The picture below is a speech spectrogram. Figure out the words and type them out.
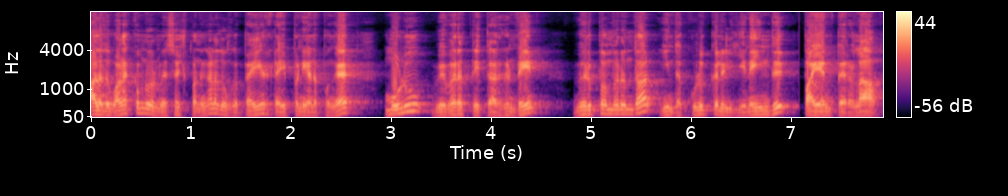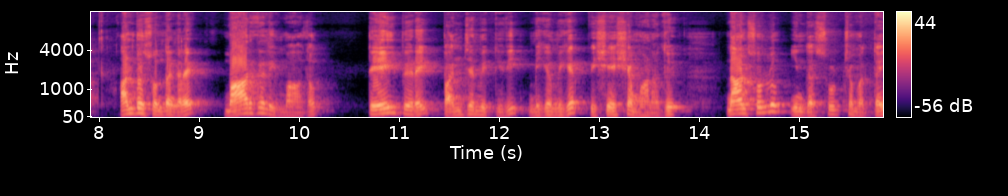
அல்லது வணக்கம்னு ஒரு மெசேஜ் பண்ணுங்கள் அல்லது உங்கள் பெயர் டைப் பண்ணி அனுப்புங்க. முழு விவரத்தை தருகின்றேன். விருப்பம் இருந்தால் இந்த குழுக்களில் இணைந்து பயன் பெறலாம். அன்பு சொந்தங்களே மார்கழி மாதம் தேய்பிறை பஞ்சமி திதி மிக மிக விசேஷமானது. நான் சொல்லும் இந்த சூட்சமத்தை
